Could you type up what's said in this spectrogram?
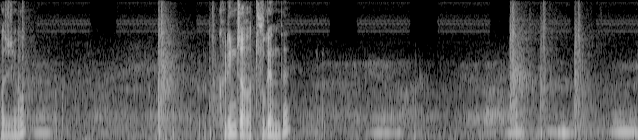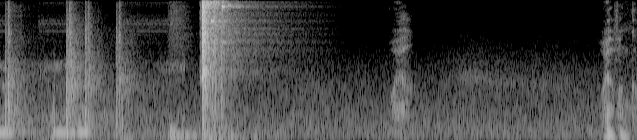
뭐지 이거? 그림자가 두 갠데? 뭐야? 뭐야 방금?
